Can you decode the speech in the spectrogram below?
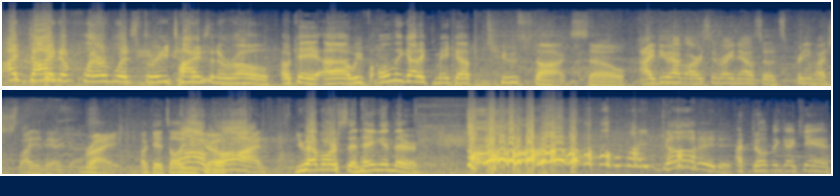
I died of Flare Blitz three times in a row. Okay, uh, we've only got to make up two stocks, so I do have Arsene right now, so it's pretty much slight advantage. on right. Okay, it's all Oh, you, Joe. God. You have Arsene. Hang in there. Oh my god. I don't think I can.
